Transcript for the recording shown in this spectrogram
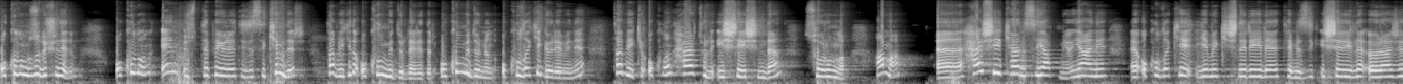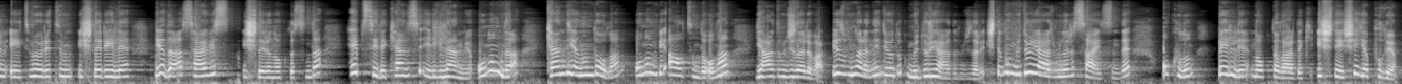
okulumuzu düşünelim. Okulun en üst tepe yöneticisi kimdir? Tabii ki de okul müdürleridir. Okul müdürünün okuldaki görevini tabii ki okulun her türlü işleyişinden sorumlu. Ama her şeyi kendisi yapmıyor. Yani e, okuldaki yemek işleriyle, temizlik işleriyle, öğrencilerin eğitim öğretim işleriyle ya da servis işleri noktasında hepsiyle kendisi ilgilenmiyor. Onun da kendi yanında olan, onun bir altında olan yardımcıları var. Biz bunlara ne diyorduk? Müdür yardımcıları. İşte bu müdür yardımcıları sayesinde okulun belli noktalardaki işleyişi yapılıyor.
